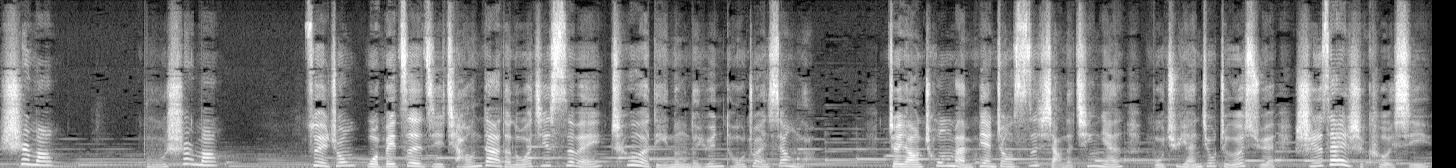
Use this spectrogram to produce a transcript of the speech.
是吗？不是吗？最终，我被自己强大的逻辑思维彻底弄得晕头转向了。这样充满辩证思想的青年不去研究哲学，实在是可惜。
